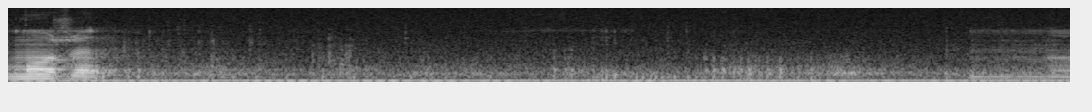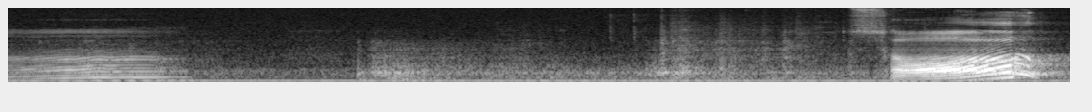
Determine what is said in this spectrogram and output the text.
Może. No. Co?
